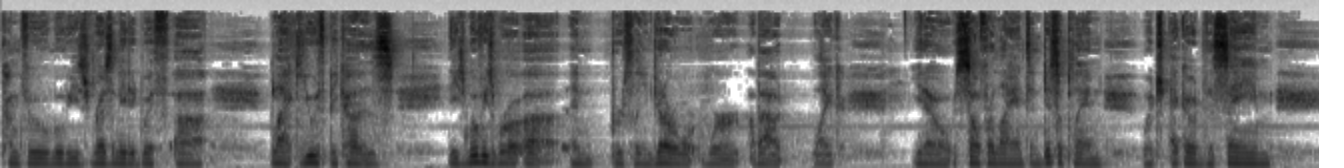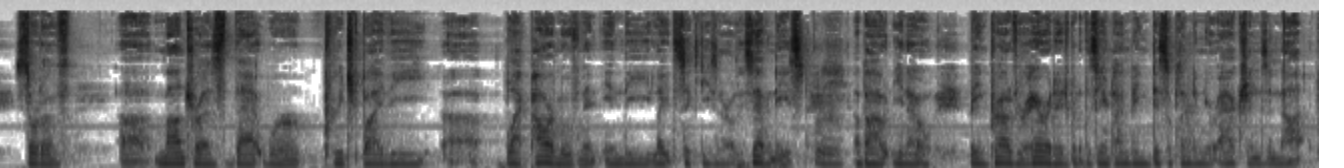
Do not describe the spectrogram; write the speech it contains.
kung fu movies resonated with uh, black youth because these movies were uh, and Bruce Lee in general were, were about like you know self reliance and discipline, which echoed the same sort of uh, mantras that were preached by the uh, Black Power movement in the late 60s and early 70s Mhm. about, you know, being proud of your heritage, but at the same time being disciplined in your actions and not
